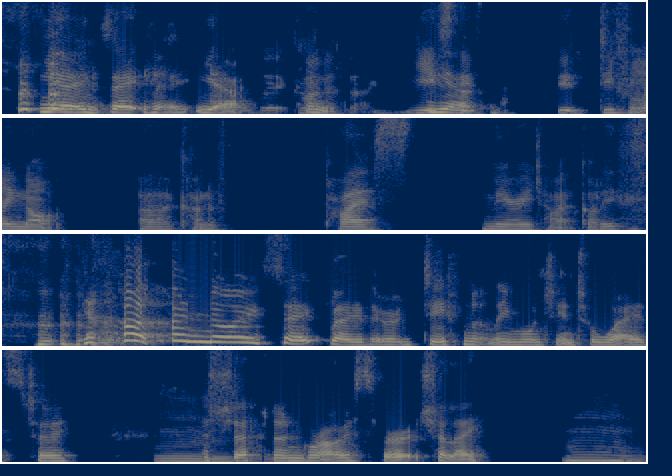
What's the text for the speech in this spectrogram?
yeah, exactly. Yeah, that kind of thing. Yes, yeah. they're, they're definitely not uh, kind of pious Mary type goddess. no, exactly. There are definitely more gentle ways to, mm. shift and grow spiritually. Mm.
